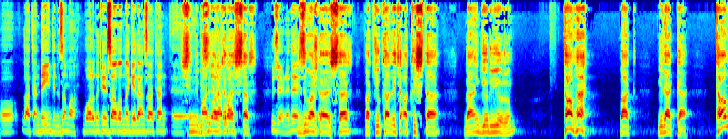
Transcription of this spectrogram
O zaten değindiniz ama bu arada ceza alanına gelen zaten e, Şimdi bizim maddeler var. arkadaşlar Üzerine de bizim arkadaşlar bak yukarıdaki akışta ben görüyorum. Tam ha bak bir dakika. Tam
